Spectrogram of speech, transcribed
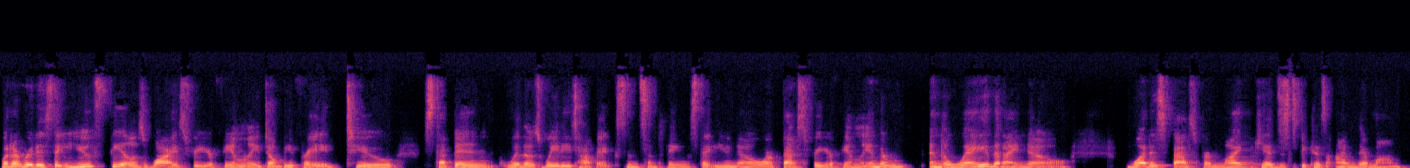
whatever it is that you feel is wise for your family don't be afraid to step in with those weighty topics and some things that you know are best for your family. And the and the way that I know what is best for my kids is because I'm their mom.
